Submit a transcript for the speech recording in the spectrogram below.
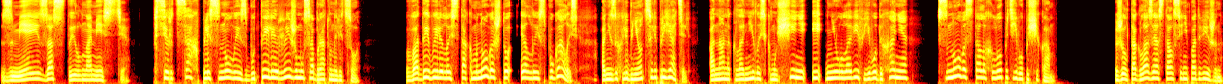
Змей застыл на месте. В сердцах плеснуло из бутыли рыжему собрату на лицо. Воды вылилось так много, что Элла испугалась, а не захлебнется ли приятель. Она наклонилась к мужчине и, не уловив его дыхания, снова стала хлопать его по щекам. Желтоглазый остался неподвижен.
